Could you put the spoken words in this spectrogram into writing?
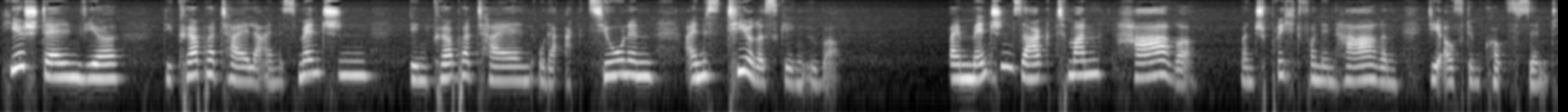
Hier stellen wir die Körperteile eines Menschen den Körperteilen oder Aktionen eines Tieres gegenüber. Beim Menschen sagt man Haare. Man spricht von den Haaren, die auf dem Kopf sind.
